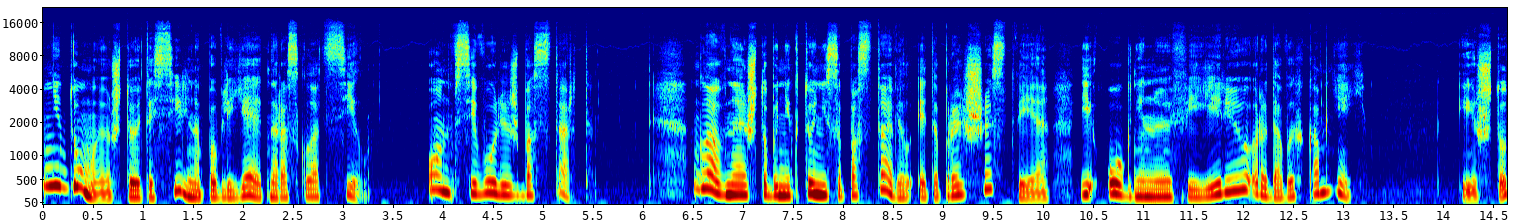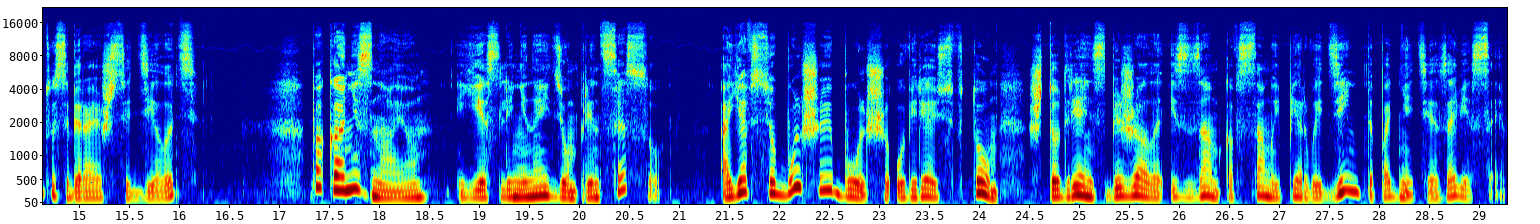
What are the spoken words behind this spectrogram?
не думаю, что это сильно повлияет на расклад сил. Он всего лишь бастард. Главное, чтобы никто не сопоставил это происшествие и огненную феерию родовых камней. И что ты собираешься делать? Пока не знаю. Если не найдем принцессу, а я все больше и больше уверяюсь в том, что дрянь сбежала из замка в самый первый день до поднятия завесы,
